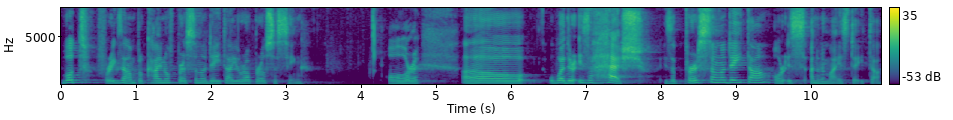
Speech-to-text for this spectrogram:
what, for example, kind of personal data you are processing, or uh, whether is a hash is a personal data or is anonymized data.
